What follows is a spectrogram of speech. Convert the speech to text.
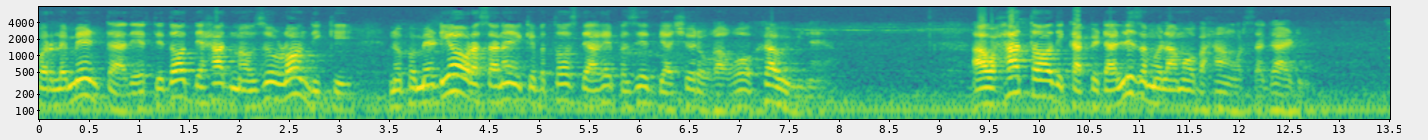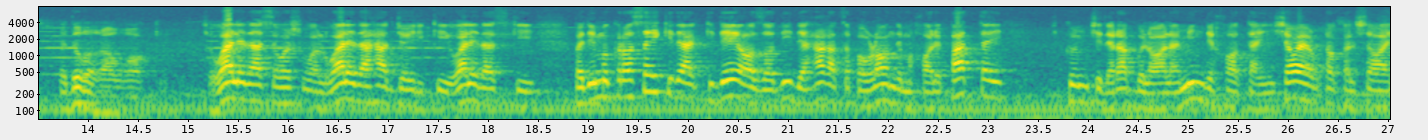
پارلېمنټ ته د ارتداد د حد موضوع وړاندې کړي، نو په مېډیا او رسنیو کې به تاسو د هغې په ضد بیا شور او غوغا ښه ووینئ او حتی د کپیټالیزم علما به هم ورسره ګډ وي په دغو غوغا کې. چې ولې داسې وشول، ولې دا حد جاري کړي، ولې داسې کړي. په ديموکراسۍ کې د عقيدې ازادي د هغه څه په وړاندې مخالفت دی کوم چې د رب العالمين د خوا تعين شوی او ټاکل شوی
